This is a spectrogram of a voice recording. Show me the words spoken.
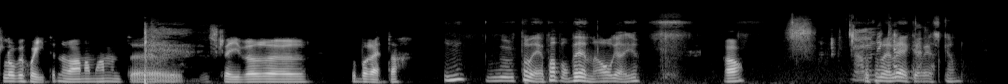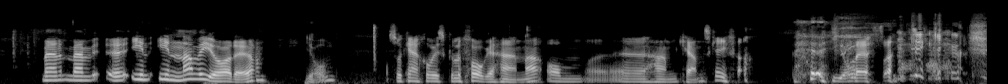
slår vi skiten ur honom om han inte eh, skriver eh, och berättar. Mm. Ta med papper och penna och grejer. Ja, Jag men kan vi. läkarväskan. Men, men eh, in, innan vi gör det Ja. så kanske vi skulle fråga Hanna om eh, han kan skriva. ja. Läsa. Det kanske,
